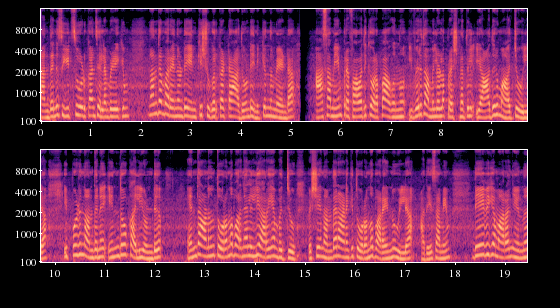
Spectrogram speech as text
നന്ദന് സീറ്റ്സ് കൊടുക്കാൻ ചെല്ലുമ്പോഴേക്കും നന്ദൻ പറയുന്നുണ്ട് എനിക്ക് ഷുഗർ കട്ട അതുകൊണ്ട് എനിക്കൊന്നും വേണ്ട. ആ സമയം പ്രഭാവതിക്ക് ഉറപ്പാകുന്നു. ഇവർ തമ്മിലുള്ള പ്രശ്നത്തിൽ യാതൊരു മാറ്റവുമില്ല. ഇപ്പോഴും നന്ദന് എന്തോ കലിയുണ്ട്. എന്താണെന്ന് തുറന്നു പറഞ്ഞാലല്ലേ അറിയാൻ പറ്റൂ. പക്ഷേ നന്ദനാണെങ്കിൽ തുറന്നു പറയുന്നുമില്ല. അതേസമയം ദേവിക മറഞ്ഞു നിന്ന്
